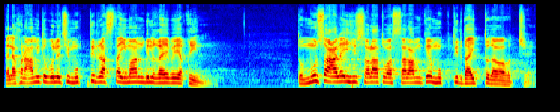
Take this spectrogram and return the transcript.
তাহলে এখন আমি তো বলেছি মুক্তির রাস্তা ইমান বিল গায়েবে ইয়াকিন। তো মুসা আলাইহি সালাতামকে মুক্তির দায়িত্ব দেওয়া হচ্ছে।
